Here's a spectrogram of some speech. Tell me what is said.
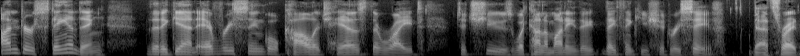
understanding that again, every single college has the right to choose what kind of money they, they think you should receive. That's right.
